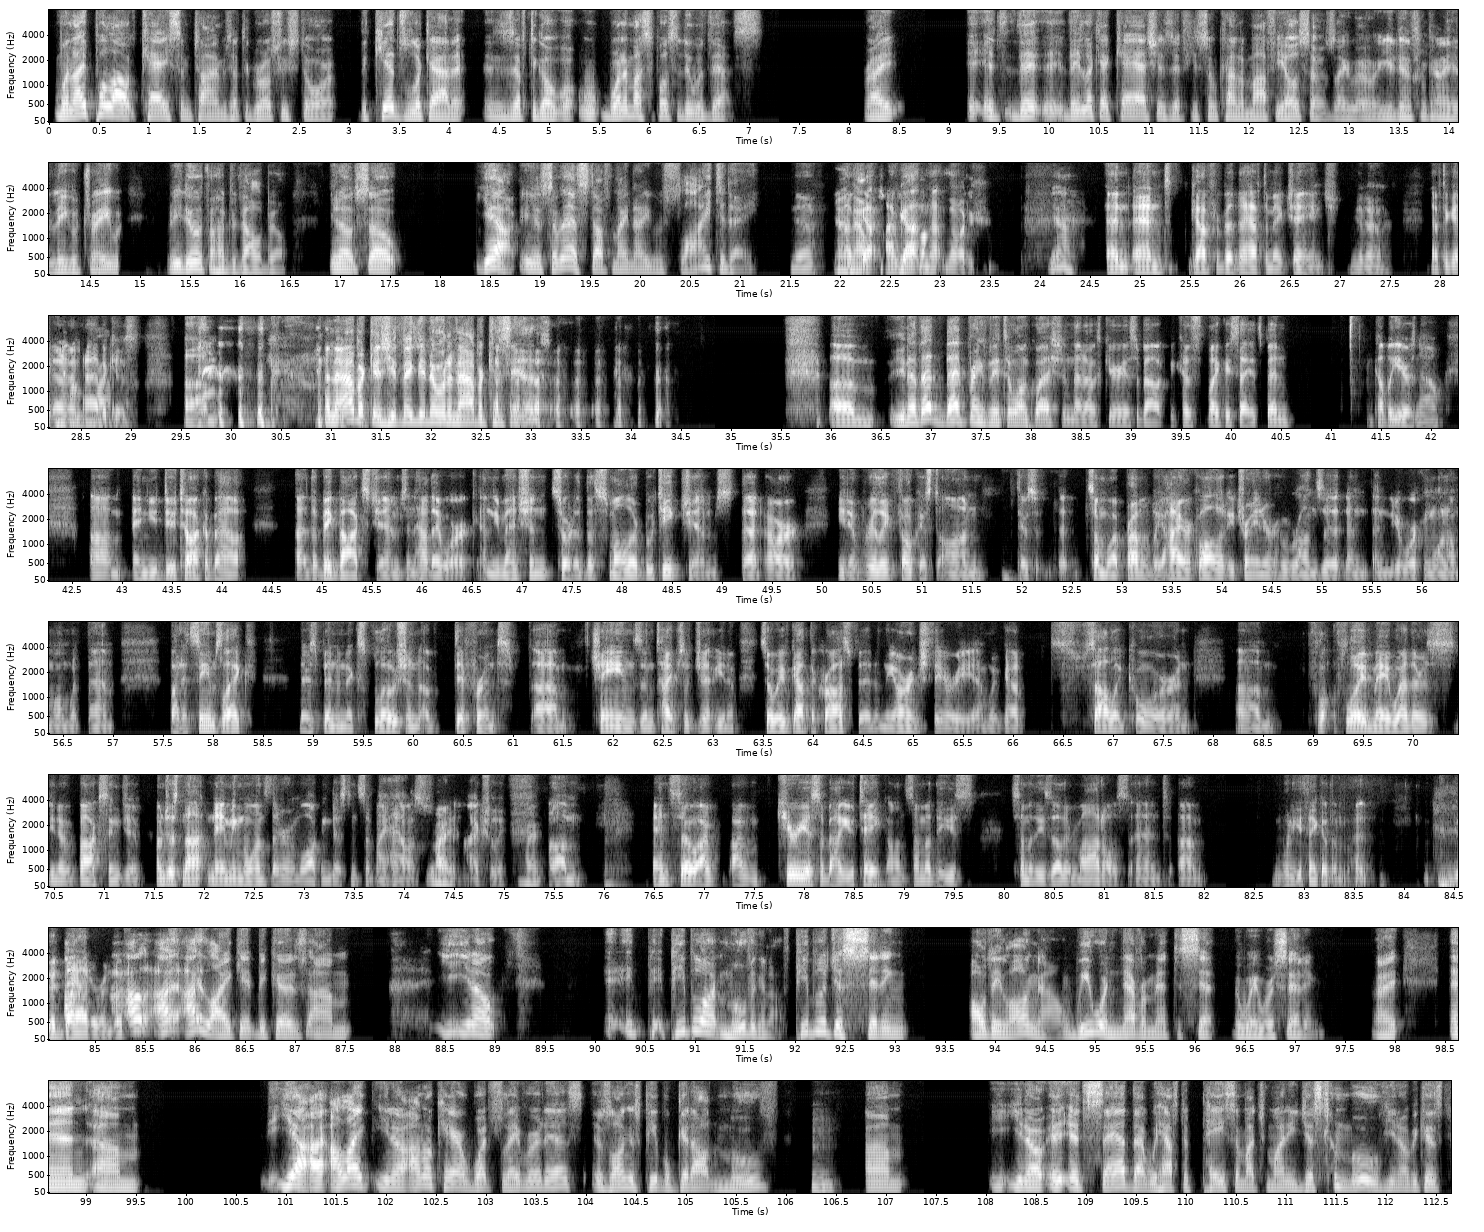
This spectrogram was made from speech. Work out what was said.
when i pull out cash sometimes at the grocery store the kids look at it as if to go what am i supposed to do with this right? It's they they look at cash as if you're some kind of mafioso. It's like, well, you're doing some kind of illegal trade. What are you doing with a hundred dollar bill? You know, so yeah, you know, some of that stuff might not even fly today. Yeah, you know, I've, got, I've gotten that look. Yeah, and and God forbid they have to make change. You know, have to get an no abacus. Um, an abacus? You think they know what an abacus is? um, you know that that brings me to one question that I was curious about because, like I say, it's been a couple years now, um, and you do talk about uh, the big box gyms and how they work, and you mentioned sort of the smaller boutique gyms that are you know really focused on there's somewhat probably a higher quality trainer who runs it and and you're working one on one with them but it seems like there's been an explosion of different um, chains and types of you know so we've got the crossfit and the orange theory and we've got solid core and um, floyd mayweather's you know boxing gym. I'm just not naming the ones that are in walking distance of my house right, right. now, actually. Right. Um, and so I, i'm curious about your take on some of these some of these other models and um, what do you think of them? Uh, good bad or indifferent? I, I, I like it because um, you, know it, people aren't moving enough. People are just sitting all day long now. We were never meant to sit the way we're sitting, right? And um, yeah, I, I, like you know I don't care what flavor it is as long as people get out and move. Mm-hmm. Um, you know, it, it's sad that we have to pay so much money just to move. You know, because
